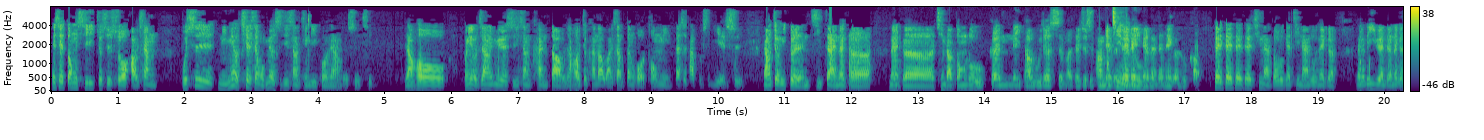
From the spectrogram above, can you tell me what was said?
那些东西，就是说，好像不是你没有切身，我没有实际上经历过那样的事情。然后朋友这样约，实际上看到，然后就看到晚上灯火通明，但是它不是夜市，然后就一堆人挤在那个那个青岛东路跟那条路叫什么的，就是旁边的对面的的那个路口。对对对对，青岛东路跟济南路那个那个立院的那个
